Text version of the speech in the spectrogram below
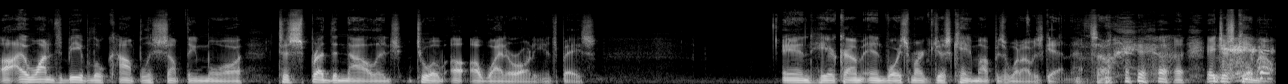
Uh, I wanted to be able to accomplish something more to spread the knowledge to a, a wider audience base. And here come and voice mark just came up is what I was getting at. So it just came out.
